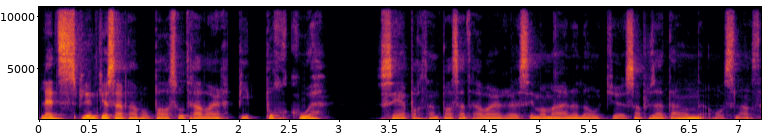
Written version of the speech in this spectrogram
La discipline que ça prend pour passer au travers, puis pourquoi c'est important de passer à travers euh, ces moments-là. Donc, euh, sans plus attendre, on se lance.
